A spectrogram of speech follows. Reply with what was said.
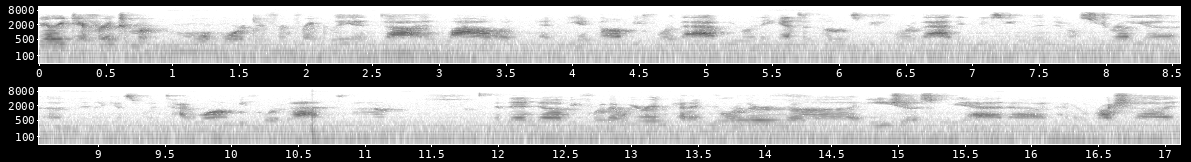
very different, more, more different, frankly, and, uh, and Laos and Vietnam before that. We were in the antipodes before that, in New Zealand and Australia, and then I guess we went Taiwan before that. Um, and then uh, before that, we were in kind of northern uh, Asia. So we had uh, kind of Russia and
